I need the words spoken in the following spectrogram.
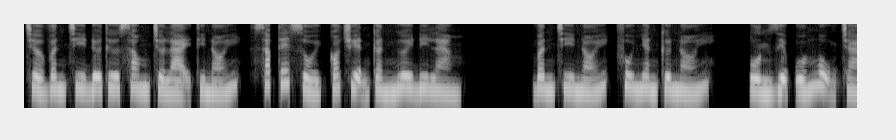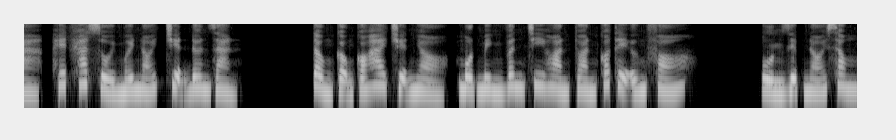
chờ Vân Chi đưa thư xong trở lại thì nói, sắp Tết rồi, có chuyện cần ngươi đi làm. Vân Chi nói, phu nhân cứ nói. ổn Diệp uống ngụm trà, hết khát rồi mới nói chuyện đơn giản. Tổng cộng có hai chuyện nhỏ, một mình Vân Chi hoàn toàn có thể ứng phó. Ổn Diệp nói xong,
